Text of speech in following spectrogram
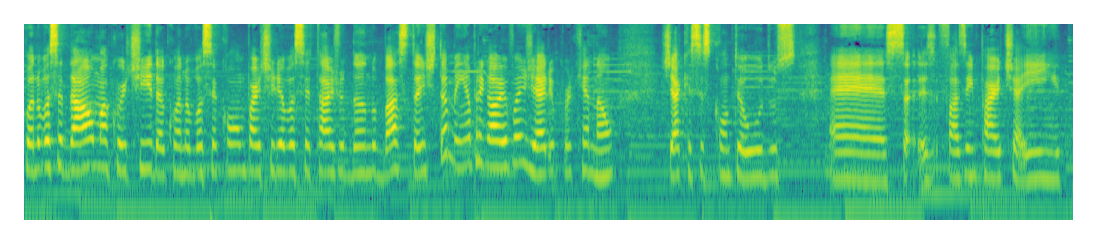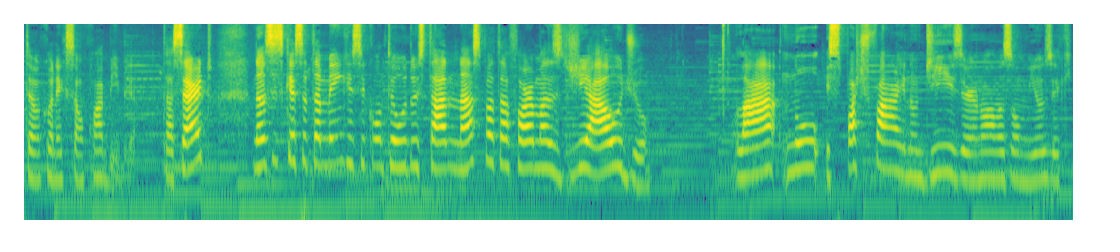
quando você dá uma curtida, quando você compartilha, você está ajudando bastante também a pregar o evangelho, por que não? Já que esses conteúdos é, fazem parte aí, estão em conexão com a Bíblia, tá certo? Não se esqueça também que esse conteúdo está nas plataformas de áudio, lá no Spotify, no Deezer, no Amazon Music.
